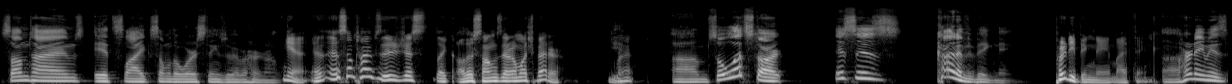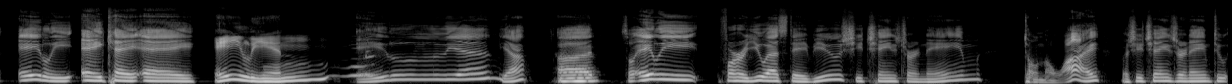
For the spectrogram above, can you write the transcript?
Sometimes it's like some of the worst things we've ever heard in our life. Yeah. And, and sometimes there's just like other songs that are much better. Yeah. Right. Um, so let's start. This is kind of a big name. Pretty big name, I think. Uh, her name is Ailee, aka Alien. Alien. Yeah. Uh, Uh, so Ailee, for her U.S. debut, she changed her name. Don't know why, but she changed her name to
